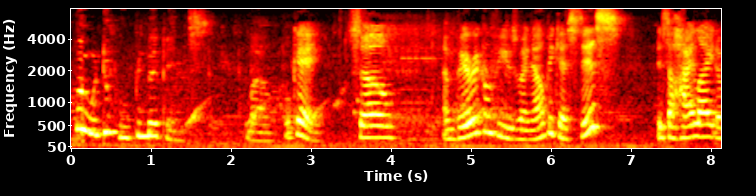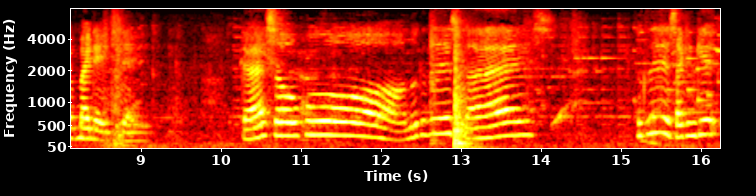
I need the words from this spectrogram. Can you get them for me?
I want to open my pants. Wow. Okay, so I'm very confused right now because this is the highlight of my day today. That's so cool. Look at this, guys. Look at this. I can get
